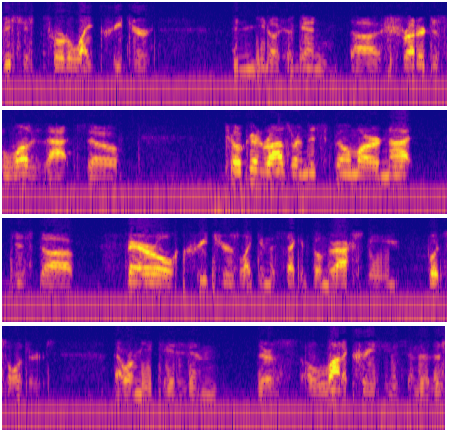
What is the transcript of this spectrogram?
vicious turtle-like creature, and you know, again, uh, Shredder just loves that. So Tokka and Rahzar in this film are not just uh, feral creatures like in the second film; they're actually foot soldiers that were mutated, and there's a lot of craziness in there. There's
